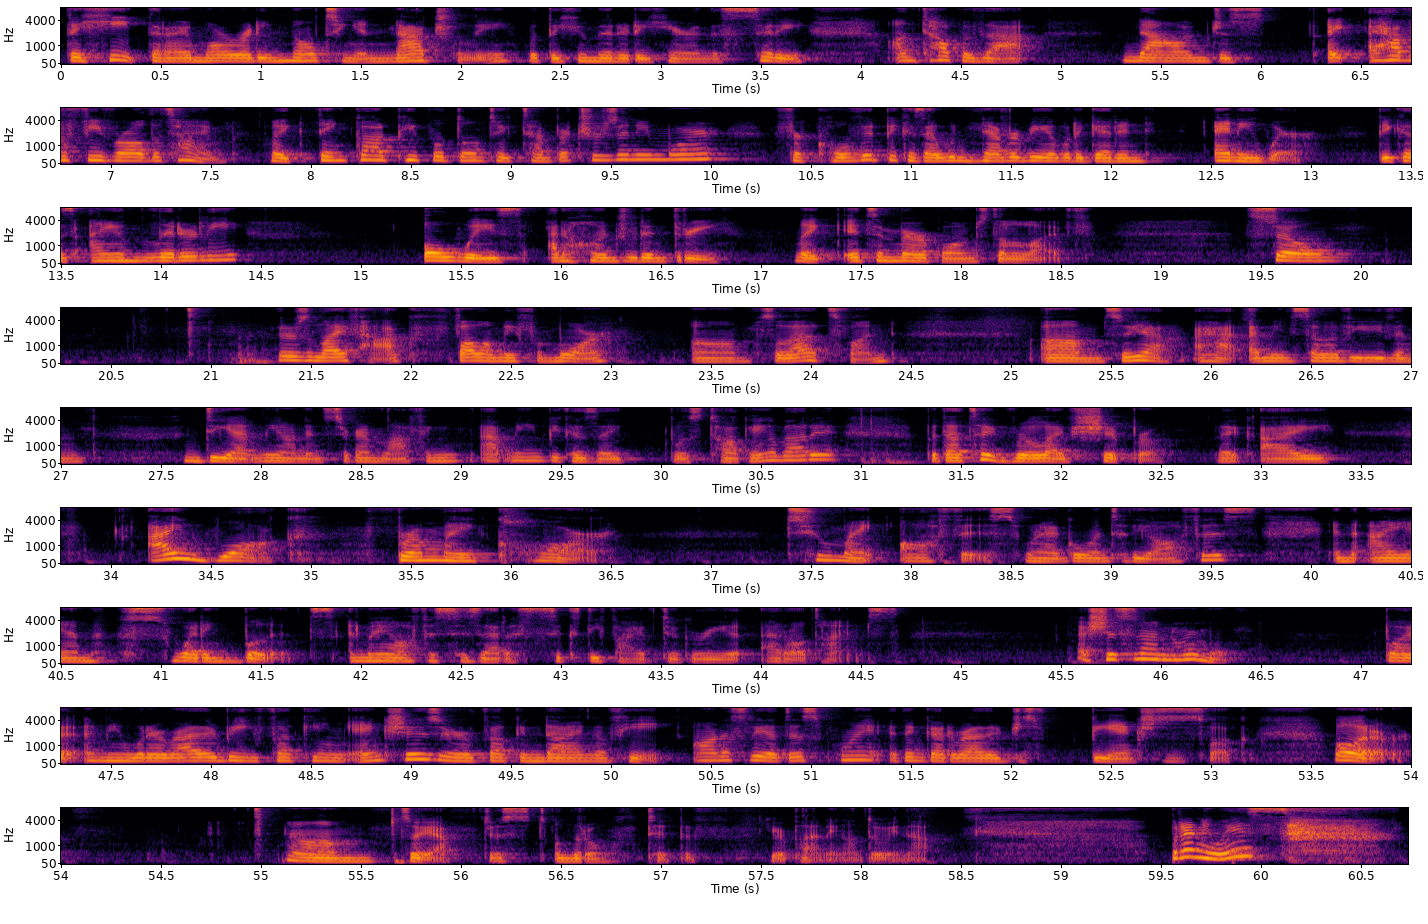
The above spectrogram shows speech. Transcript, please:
the heat that I'm already melting in naturally with the humidity here in the city. On top of that, now I'm just I, I have a fever all the time. Like, thank God people don't take temperatures anymore for COVID because I would never be able to get in anywhere because I am literally always at 103. Like, it's a miracle I'm still alive. So, there's a life hack. Follow me for more. Um, so that's fun. Um, so yeah, I had, I mean, some of you even DM me on Instagram laughing at me because I was talking about it, but that's like real life shit, bro. Like I, I walk from my car to my office when I go into the office and I am sweating bullets and my office is at a 65 degree at all times. That's just not normal. But I mean, would I rather be fucking anxious or fucking dying of heat? Honestly, at this point, I think I'd rather just be anxious as fuck. Well, whatever. Um, so yeah, just a little tip if you're planning on doing that. But anyways,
